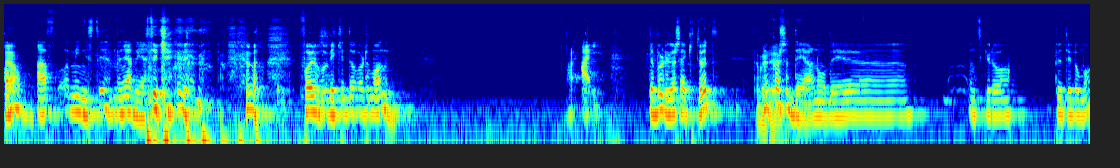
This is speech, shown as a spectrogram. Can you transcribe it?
Han Ja. er minister, men jeg vet ikke for hvilket departement. Nei. Det burde vi ha sjekket ut. Det Men kanskje det er noe de øh, ønsker å putte i lomma?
